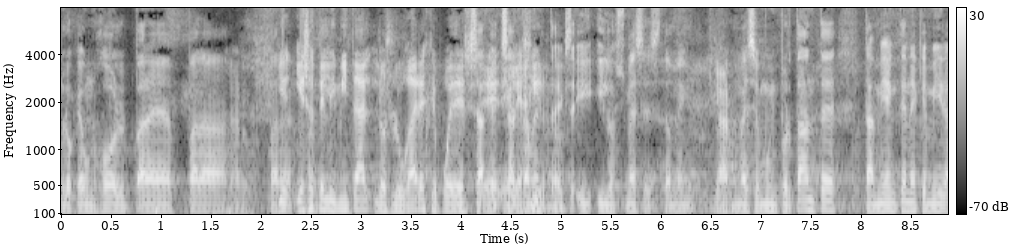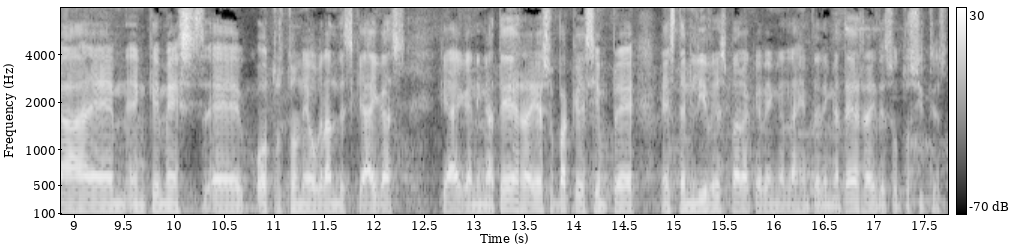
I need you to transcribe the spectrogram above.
lo que es un hall para... para, y, eso te limita los lugares que puedes eh, exactamente, elegir, y, los meses también. Claro. Un mes es muy importante. También tiene que mirar en, qué mes eh, otros torneos grandes que hayas que haya en Inglaterra y eso para que siempre estén libres para que vengan la gente de Inglaterra y de otros sitios.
